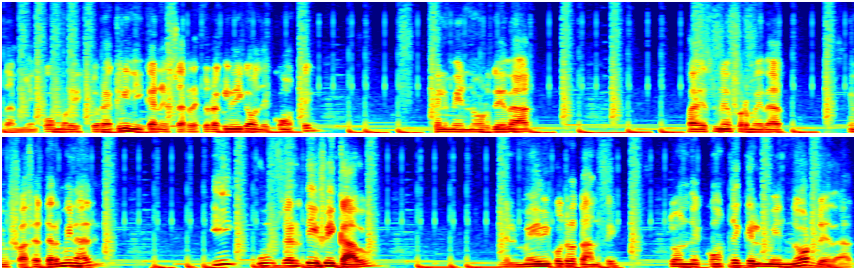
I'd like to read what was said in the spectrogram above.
también como la historia clínica, anexar la historia clínica donde conste que el menor de edad padece una enfermedad en fase terminal y un certificado del médico tratante donde conste que el menor de edad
